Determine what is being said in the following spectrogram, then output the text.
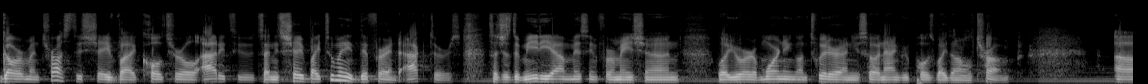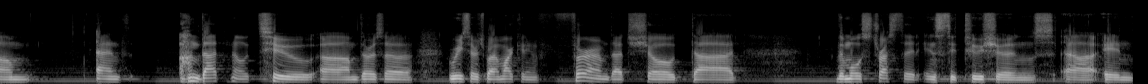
government trust is shaped by cultural attitudes and it's shaped by too many different actors, such as the media, misinformation, well, you were morning on Twitter and you saw an angry post by Donald Trump. Um, and on that note too, um, there's a research by a marketing firm that showed that the most trusted institutions uh, in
